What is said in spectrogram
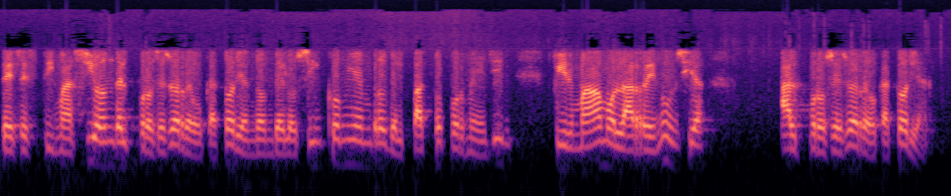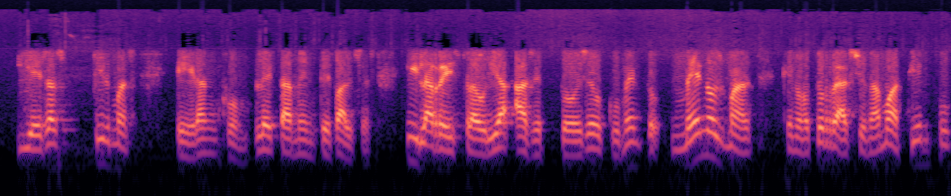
desestimación del proceso de revocatoria, en donde los cinco miembros del Pacto por Medellín firmábamos la renuncia al proceso de revocatoria y esas firmas eran completamente falsas y la registraduría aceptó ese documento. Menos mal que nosotros reaccionamos a tiempo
